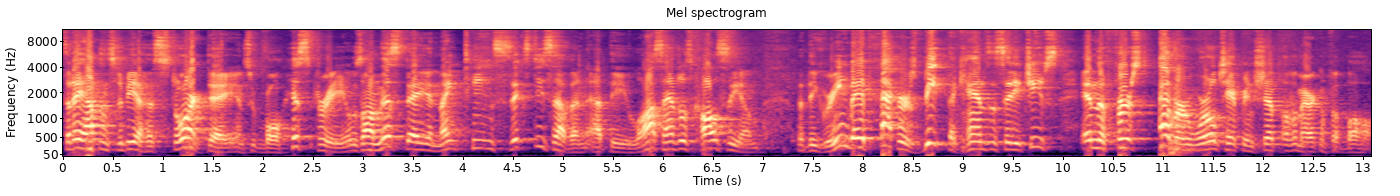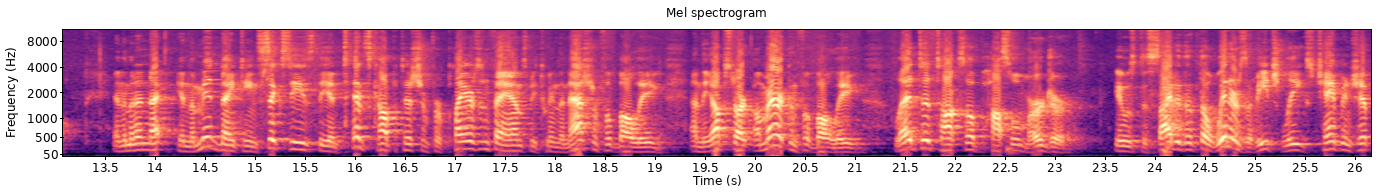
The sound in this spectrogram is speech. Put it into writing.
Today happens to be a historic day in Super Bowl history. It was on this day in 1967 at the Los Angeles Coliseum that the Green Bay Packers beat the Kansas City Chiefs in the first ever World Championship of American football. In the mid in the mid 1960s, the intense competition for players and fans between the National Football League and the upstart American Football League led to talks of a possible merger. It was decided that the winners of each league's championship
